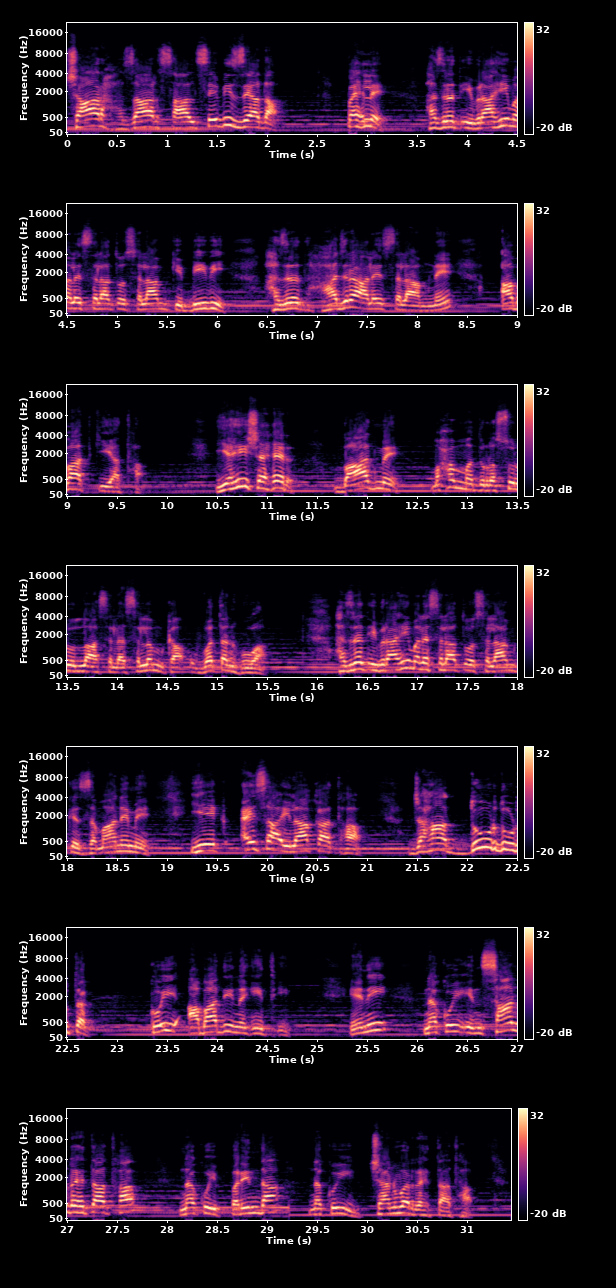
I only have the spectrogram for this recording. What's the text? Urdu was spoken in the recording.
چار ہزار سال سے بھی زیادہ۔ پہلے حضرت ابراہیم علیہ السلام کی بیوی حضرت حاجرہ علیہ السلام نے آباد کیا تھا۔ یہی شہر بعد میں محمد رسول اللہ صلی اللہ علیہ وسلم کا وطن ہوا۔ حضرت ابراہیم علیہ السلام کے زمانے میں یہ ایک ایسا علاقہ تھا جہاں دور دور تک کوئی آبادی نہیں تھی۔ یعنی نہ کوئی انسان رہتا تھا، نہ کوئی پرندہ، نہ کوئی جانور رہتا تھا۔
